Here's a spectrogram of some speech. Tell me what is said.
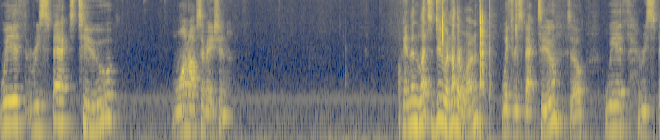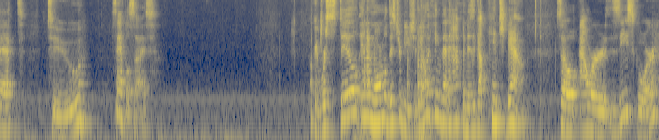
with respect to one observation. Okay, and then let's do another one with respect to, so with respect to sample size. Okay, we're still in a normal distribution. The only thing that happened is it got pinched down. So our z-score,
